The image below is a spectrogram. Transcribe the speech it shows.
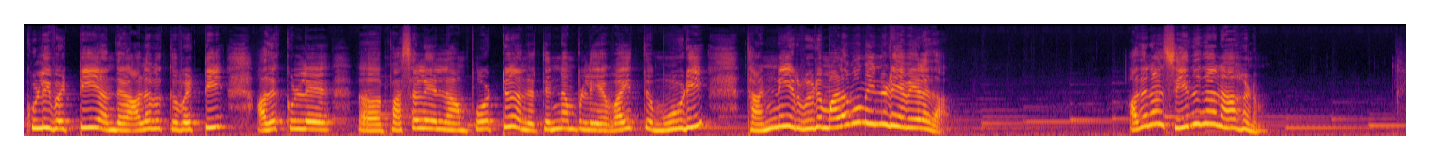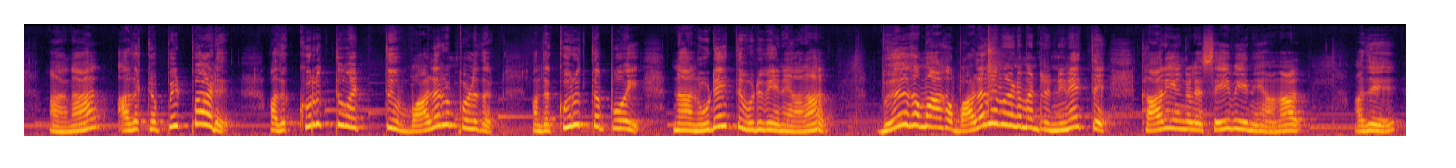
குழி வெட்டி அந்த அளவுக்கு வெட்டி அதுக்குள்ளே பசலையெல்லாம் போட்டு அந்த தென்னம்பிள்ளையை வைத்து மூடி தண்ணீர் விடும் அளவும் என்னுடைய வேலை தான் அதை நான் செய்துதான் ஆகணும். ஆனால் அதுக்கு பிற்பாடு அது குருத்து வைத்து வளரும் பொழுது அந்த குருத்தை போய் நான் உடைத்து விடுவேனே ஆனால் வேகமாக வளர வேணும் என்று நினைத்து காரியங்களை செய்வேனே ஆனால் அது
